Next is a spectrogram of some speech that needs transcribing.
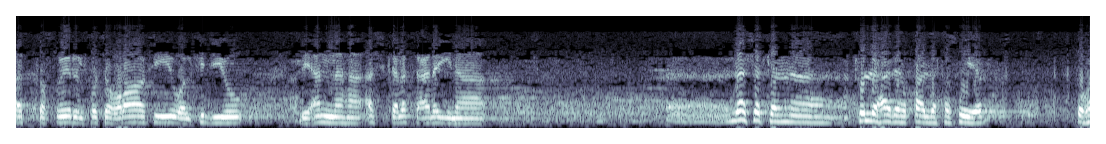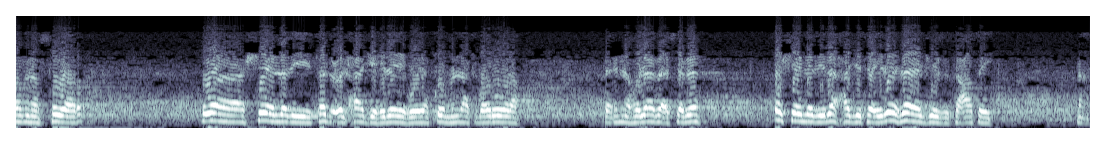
التصوير الفوتوغرافي والفيديو لأنها أشكلت علينا. لا شك أن كل هذا يقال له تصوير وهو من الصور والشيء الذي تدعو الحاجة إليه ويكون هناك ضرورة فإنه لا بأس به والشيء الذي لا حاجة إليه لا يجوز تعاطيه نعم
